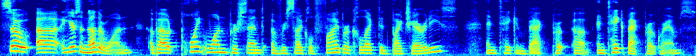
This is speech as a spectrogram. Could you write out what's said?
So uh, here's another one. About 0.1% of recycled fiber collected by charities and taken back pro- uh, and take back programs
